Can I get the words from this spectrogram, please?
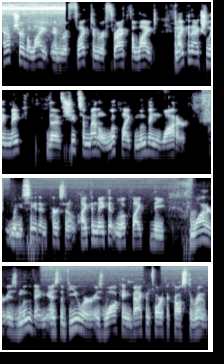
capture the light and reflect and refract the light. And I can actually make the sheets of metal look like moving water. When you see it in person, I can make it look like the water is moving as the viewer is walking back and forth across the room.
